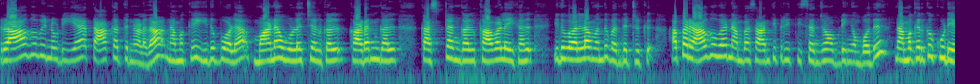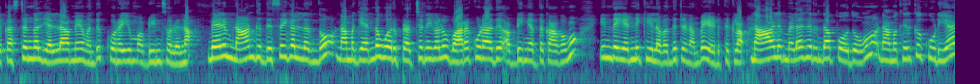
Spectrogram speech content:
ராகுவினுடைய தாக்கத்தினால தான் நமக்கு இது போல் மன உளைச்சல்கள் கடன்கள் கஷ்டங்கள் கவலைகள் இதுவெல்லாம் வந்து வந்துட்டுருக்கு. அப்போ ராகுவை நம்ம சாந்தி பிரீத்தி செஞ்சோம் அப்படிங்கும்போது நமக்கு இருக்கக்கூடிய கஷ்டங்கள் எல்லாமே வந்து குறையும் அப்படின்னு சொல்லலாம். மேலும் நான்கு திசைகள்லேருந்தும் நமக்கு எந்த ஒரு பிரச்சனைகளும் வரக்கூடாது அப்படிங்கிறதுக்காகவும் இந்த எண்ணிக்கையில் வந்துட்டு நம்ம எடுத்துக்கலாம். நாலு மிளகு இருந்தால் போதும். நமக்கு இருக்கக்கூடிய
